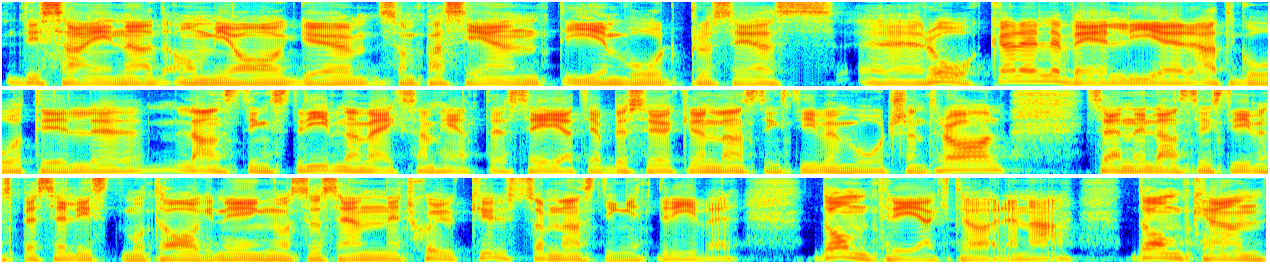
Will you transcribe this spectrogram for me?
designad om jag eh, som patient i en vårdprocess eh, råkar eller väljer att gå till eh, landstingsdrivna verksamheter. Säg att jag besöker en landstingsdriven vårdcentral, sen en landstingsdriven specialistmottagning och så sen ett sjukhus som landstinget driver. De tre aktörerna, de kan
